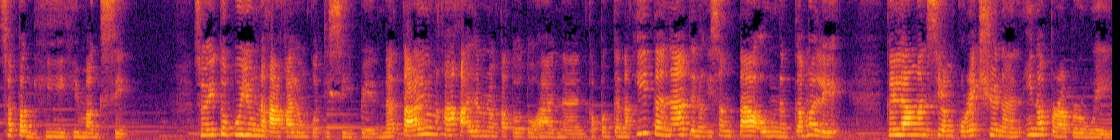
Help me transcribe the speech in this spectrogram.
sa paghihimagsik. So ito po yung nakakalungkot isipin na tayo nakakaalam ng katotohanan kapag ka nakita natin ang isang taong nagkamali, kailangan siyang koreksyonan in a proper way.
